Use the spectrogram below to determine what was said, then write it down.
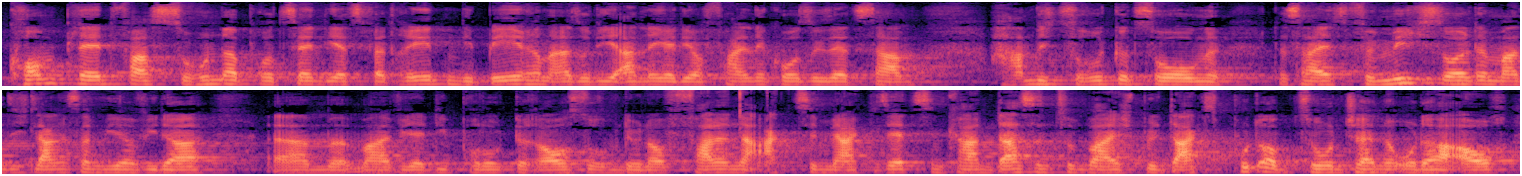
komplett fast zu 100 Prozent jetzt vertreten. Die Bären, also die Anleger, die auf fallende Kurse gesetzt haben, haben sich zurückgezogen. Das heißt, für mich sollte man sich langsam wieder, wieder ähm, mal wieder die Produkte raussuchen, die man auf fallende Aktienmärkte setzen kann. Das sind zum Beispiel DAX Put Optionsscheine oder auch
